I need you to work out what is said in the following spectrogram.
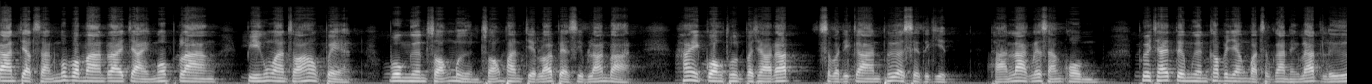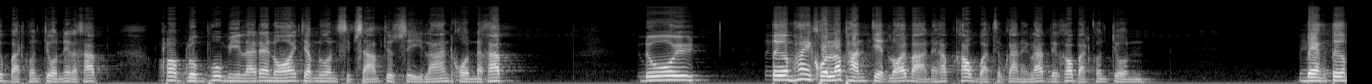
การจัดสรรงบประมาณรายจ่ายงบกลาง ปีงบประมาณ2568วงเงิน 22,780 ล้านบาท ให้กองทุนประชารัฐ สวัสดิการเพื่อเศรษฐกิจ ฐานรากและสังคม เพื่อใช้เติมเงินเข้าไปยังบัตรสวัสดิการแห่งรัฐ หรือบัตรคนจนนี่แหละครับ ครอบคลุมผู้มีรายได้น้อยจำนวน 13.4 ล้านคนนะครับ โดย เติมให้คนละพันเจ็ดร้อยบาทนะครับ เข้าบัตรสวัสดิการแห่งรัฐหรือเข้าบัตรคนจน แบ่งเติม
